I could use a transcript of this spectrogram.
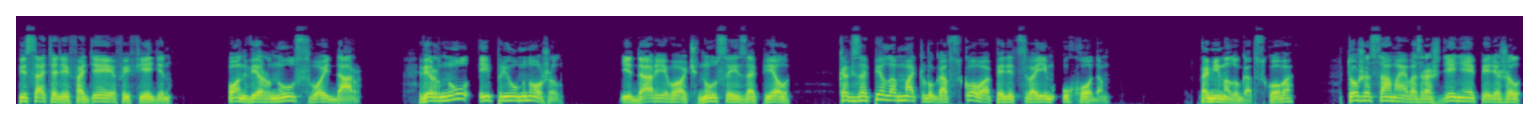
писатели Фадеев и Федин. Он вернул свой дар, вернул и приумножил и дар его очнулся и запел, как запела мать Луговского перед своим уходом. Помимо Луговского, то же самое возрождение пережил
